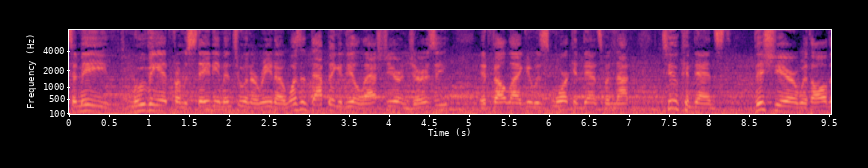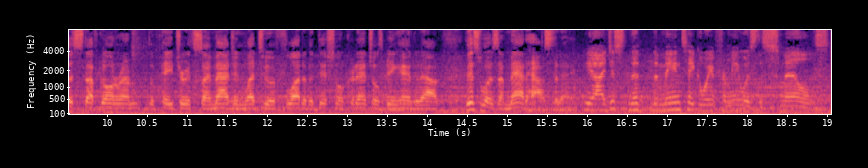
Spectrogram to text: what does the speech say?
To me, moving it from a stadium into an arena wasn't that big a deal last year in Jersey. It felt like it was more condensed, but not too condensed. This year, with all this stuff going around the Patriots, I imagine led to a flood of additional credentials being handed out. This was a madhouse today. Yeah, I just the, the main takeaway for me was the smells.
